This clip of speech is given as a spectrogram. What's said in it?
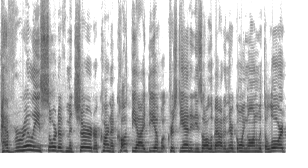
have really sort of matured or kind of caught the idea of what Christianity is all about and they're going on with the Lord,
